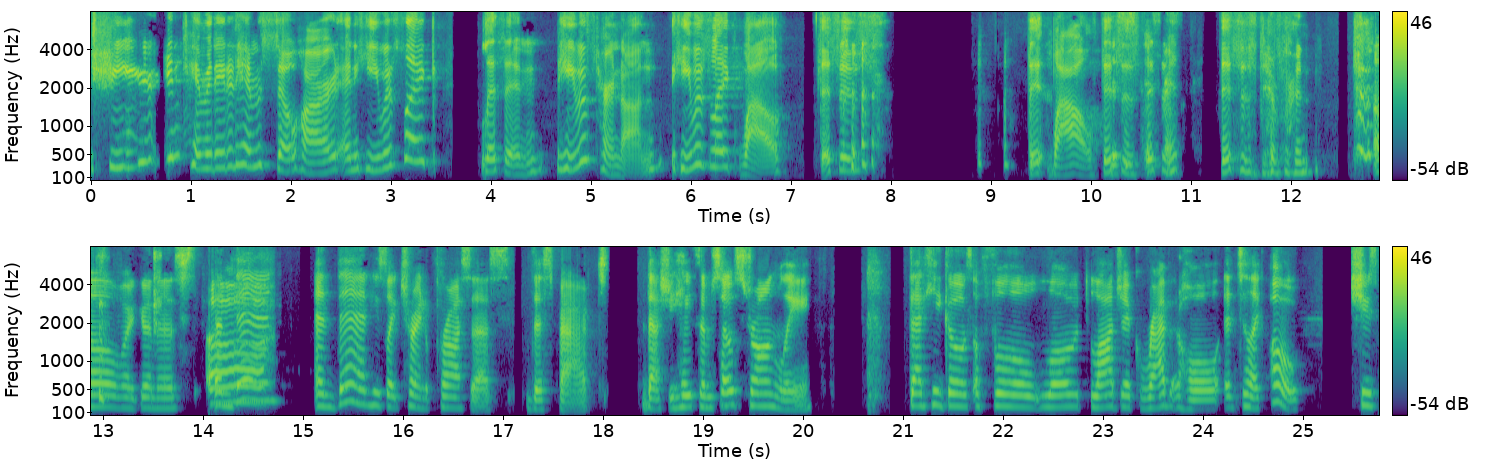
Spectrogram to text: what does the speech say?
she intimidated him so hard and he was like listen he was turned on he was like wow this is thi- wow this, is, this is this is different oh my goodness. Oh. And then and then he's like trying to process this fact that she hates him so strongly that he goes a full lo- logic rabbit hole into like, oh, she's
